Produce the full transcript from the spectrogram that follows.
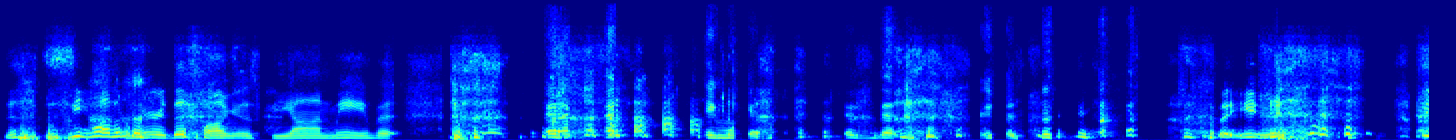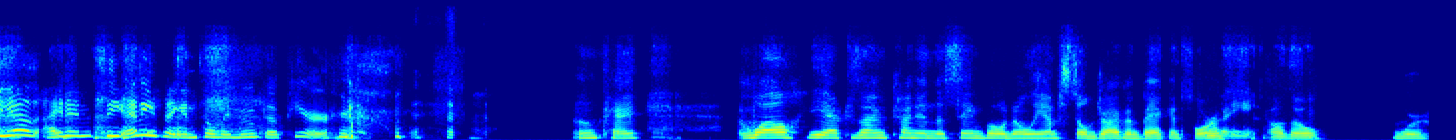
to see how they're married this long is beyond me. But same way. but, you, but yeah, I didn't see anything until they moved up here. okay. Well, yeah, because I'm kind of in the same boat. Only I'm still driving back and forth. Right. Although we're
